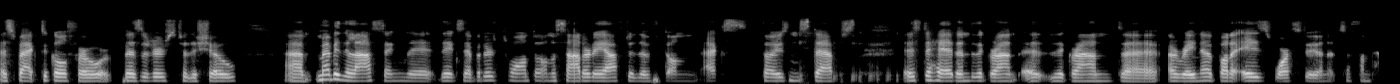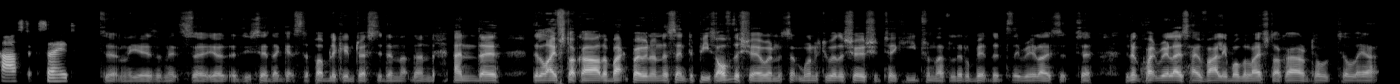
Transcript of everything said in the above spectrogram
a spectacle for visitors to the show. Um, maybe the last thing the, the exhibitors want on a Saturday after they've done X thousand steps is to head into the grand uh, the grand uh, arena, but it is worth doing. It's a fantastic site certainly is, and it's uh, as you said that gets the public interested in that, and and the the livestock are the backbone and the centerpiece of the show, and some, one or two other shows should take heed from that a little bit that they realise that uh, they don't quite realise how valuable the livestock are until until they are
